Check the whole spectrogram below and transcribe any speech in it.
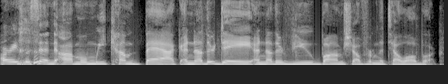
All right, listen. Um, when we come back, another day, another view bombshell from the Tell All book.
